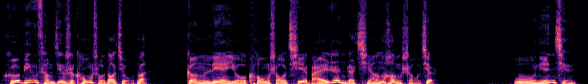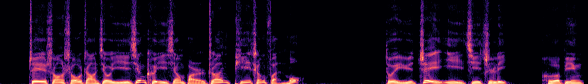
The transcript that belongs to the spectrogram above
何冰曾经是空手道九段，更练有空手切白刃的强横手劲儿。五年前，这双手掌就已经可以将板砖劈成粉末。对于这一击之力，何冰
